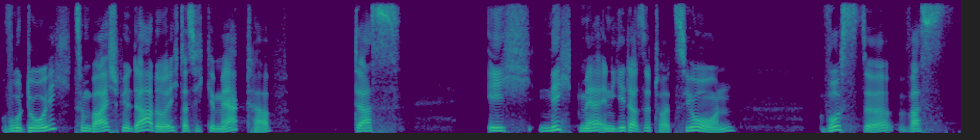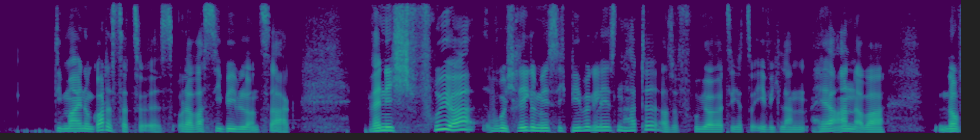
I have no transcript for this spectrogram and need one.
Wodurch? Zum Beispiel dadurch, dass ich gemerkt habe, dass ich nicht mehr in jeder Situation wusste, was die Meinung Gottes dazu ist oder was die Bibel uns sagt. Wenn ich früher, wo ich regelmäßig Bibel gelesen hatte, also früher hört sich jetzt so ewig lang her an, aber noch,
